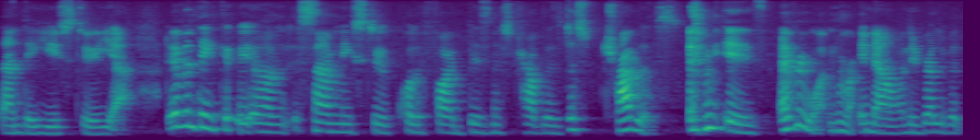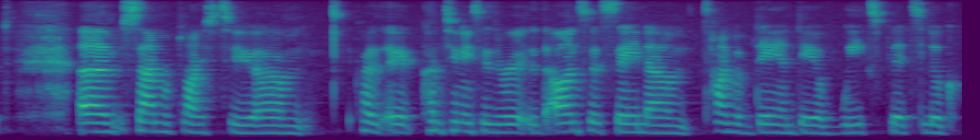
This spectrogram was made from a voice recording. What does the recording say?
than they used to. Yeah, I don't even think um, Sam needs to qualify business travelers. Just travelers is everyone right now and irrelevant. Um, Sam replies to um, uh, continues his the answer saying um, time of day and day of week splits look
